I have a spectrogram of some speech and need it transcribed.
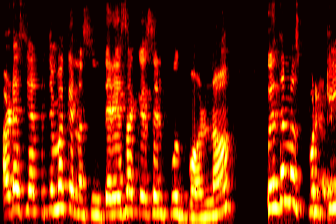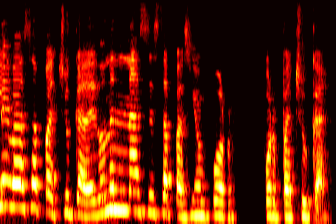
Ahora sí al tema que nos interesa, que es el fútbol, ¿no? Cuéntanos, ¿por qué le vas a Pachuca? ¿De dónde nace esta pasión por, por Pachuca?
